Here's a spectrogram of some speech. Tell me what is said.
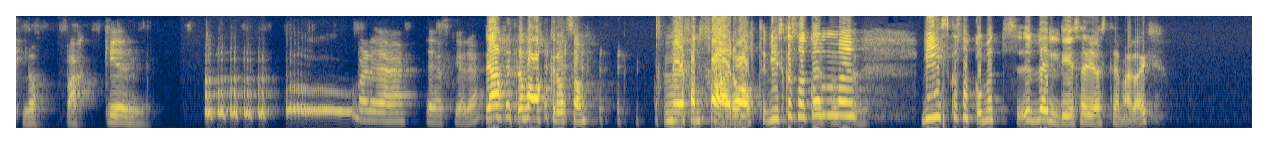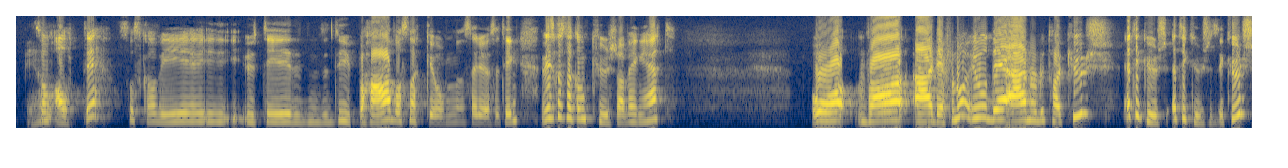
Kloppbakken. Var det det jeg skulle gjøre? Ja, det var akkurat sånn. Med fanfare og alt. Vi skal snakke om, vi skal snakke om et veldig seriøst tema i dag. Ja. Som alltid så skal vi ut i det dype hav og snakke om seriøse ting. Vi skal snakke om kursavhengighet. Og hva er det for noe? Jo, det er når du tar kurs etter kurs etter kurs etter kurs,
